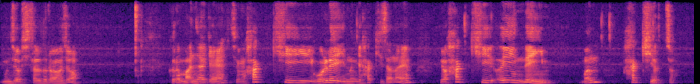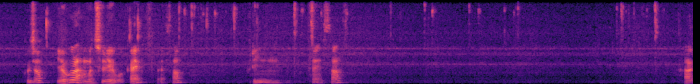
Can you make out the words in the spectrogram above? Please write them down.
문제 없이 잘 들어가죠. 그럼 만약에 지금 하키 원래 있는 게 하키잖아요. 이 하키의 네임은 하키였죠. 그죠? 이걸 한번 출력해 볼까요? 그래서 프린트에서 하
